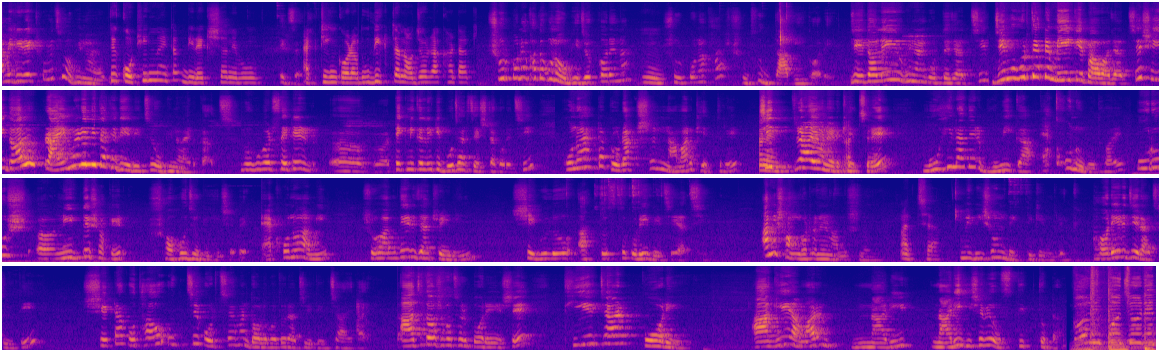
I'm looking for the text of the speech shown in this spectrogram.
আমি ডিরেক্ট করেছি অভিনয় যে কঠিন না এটা ডিরেকশন এবং অ্যাক্টিং করা দুদিকটা নজর রাখাটা। সুরপনখা তো কোনো অভিযোগ করে না। সুরপনখা শুধু দাবি করে। যে দলেই অভিনয় করতে যাচ্ছি যে মুহূর্তে একটা মেয়েকে পাওয়া যাচ্ছে সেই দল প্রাইমারিলি তাকে দিয়ে দিচ্ছে অভিনয়ের কাজ। বহুবার সেটের টেকনিক্যালিটি বোঝার চেষ্টা করেছি। কোনো একটা প্রোডাকশন নামার ক্ষেত্রে চিত্রায়নের ক্ষেত্রে মহিলাদের ভূমিকা এখনও বোধ হয় পুরুষ নির্দেশকের সহযোগী হিসেবে। এখনও আমি সোহাগদের যা ট্রেনিং সেগুলো আত্মস্থ করেই বেঁচে আছি। আমি সংগঠনের মানুষ নই। আচ্ছা। আমি ভীষণ ব্যক্তিকেন্দ্রিক। ঘরের যে রাজনীতি সেটা কোথাও উপচে পড়ছে আমার দলগত রাজনীতির জায়গায়। আজ দশ বছর পরে এসে থিয়েটার পরে আগে আমার নারীর নারী হিসেবে অস্তিত্বটা। গল্প জুড়ে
